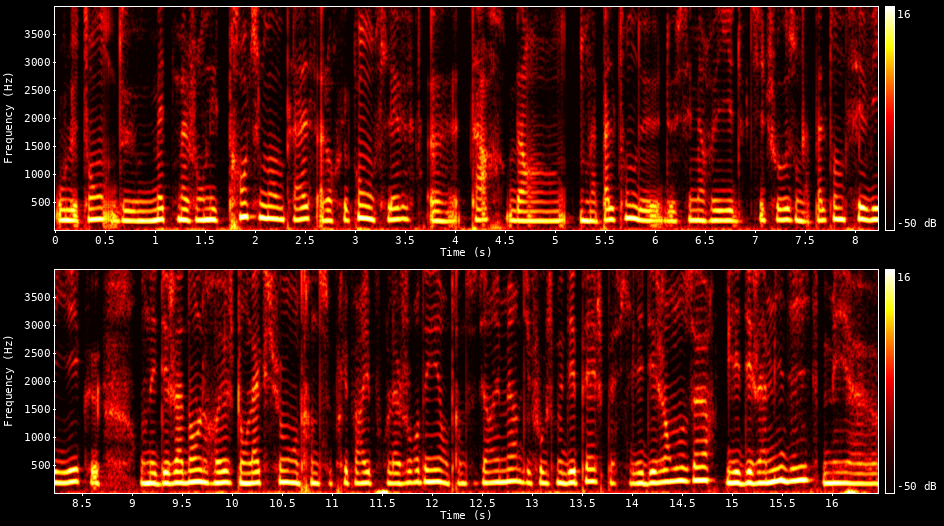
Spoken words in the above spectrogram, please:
ou le temps de mettre ma journée tranquillement en place, alors que quand on se lève euh, tard, ben on n'a pas le temps de, s'émerveiller de petites choses, on n'a pas le temps de s'éveiller, que on est déjà dans le rush, dans l'action, en train de se préparer pour la journée, en train de se dire eh merde, il faut que je me dépêche parce qu'il est déjà 11h, il est déjà midi, mais euh,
